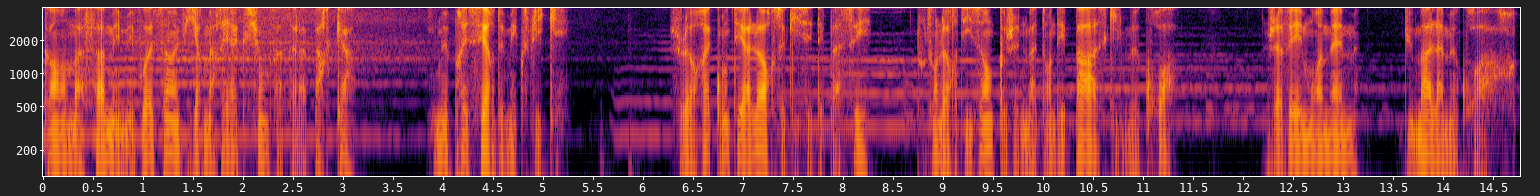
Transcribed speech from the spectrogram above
Quand ma femme et mes voisins virent ma réaction face à la parka, ils me pressèrent de m'expliquer. Je leur racontai alors ce qui s'était passé, tout en leur disant que je ne m'attendais pas à ce qu'ils me croient. J'avais moi-même du mal à me croire.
